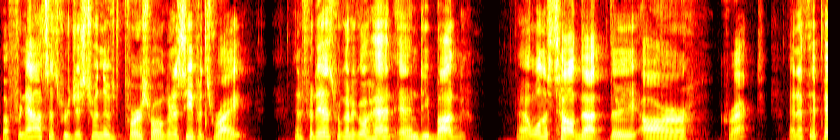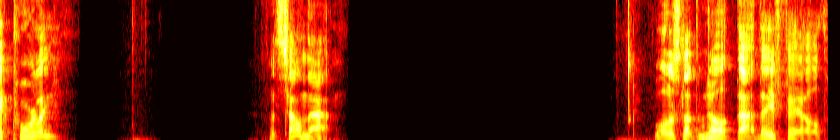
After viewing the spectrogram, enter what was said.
But for now, since we're just doing the first one, we're going to see if it's right. And if it is, we're going to go ahead and debug. And we'll just tell them that they are correct. And if they pick poorly, let's tell them that. We'll just let them know that they failed.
